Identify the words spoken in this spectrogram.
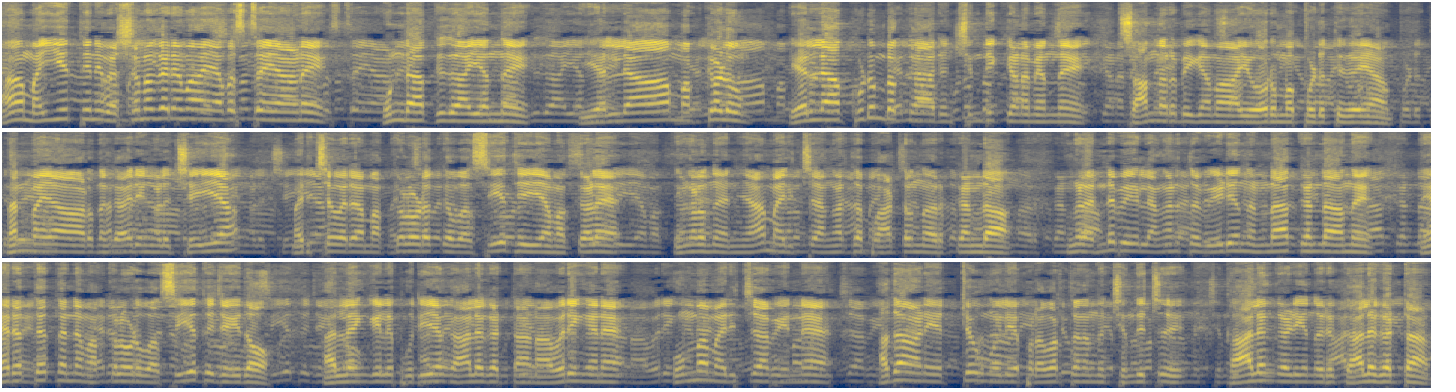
ആ മയ്യത്തിന് വിഷമകരമായ അവസ്ഥയാണ് ഉണ്ടാക്കുക എന്ന് എല്ലാ മക്കളും എല്ലാ കുടുംബക്കാരും ചിന്തിക്കണമെന്ന് സാന്ദർഭികമായി ഓർമ്മപ്പെടുത്തുകയാണ്. നന്മയാർന്ന കാര്യങ്ങൾ ചെയ്യാം. മരിച്ചവരെ മക്കളോടൊക്കെ വസിയ ചെയ്യാം. മക്കളെ നിങ്ങളൊന്ന് ഞാൻ മരിച്ച അങ്ങനത്തെ പാട്ടൊന്നും ഇറക്കണ്ട. നിങ്ങൾ എന്റെ പേരിൽ അങ്ങനത്തെ വീഡിയോ ഒന്നും ഉണ്ടാക്കണ്ട എന്ന് നേരത്തെ തന്നെ മക്കളോട് വസീയത്ത് ചെയ്തോ? അല്ലെങ്കിൽ പുതിയ കാലഘട്ടമാണ്. അവരിങ്ങനെ ഉമ്മ മരിച്ച പിന്നെ അതാണ് ഏറ്റവും വലിയ പ്രവർത്തനം എന്ന് ചിന്തിച്ച് കാലം കഴിയുന്ന ഒരു കാലഘട്ടമാണ്.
